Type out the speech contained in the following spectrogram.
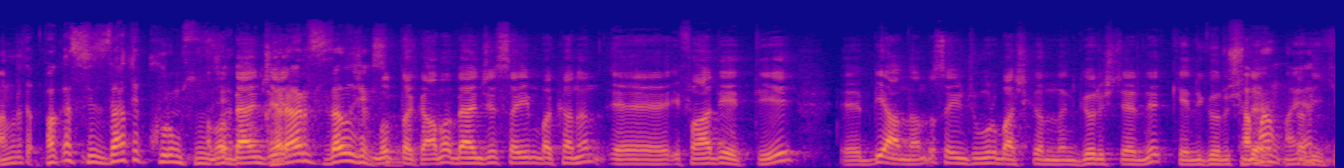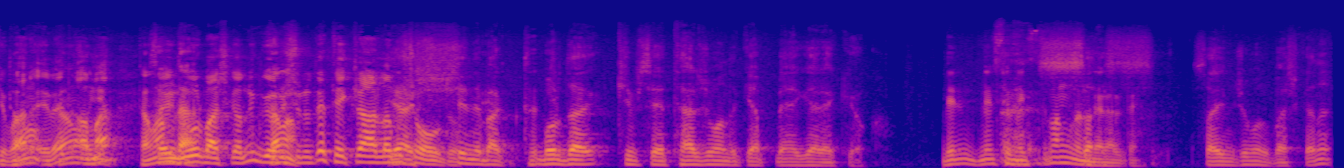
Anladın? Fakat siz zaten kurumsunuz. Ama ya. bence Kararı siz alacaksınız. Mutlaka ama bence Sayın Bakan'ın e, ifade ettiği e, bir anlamda Sayın Cumhurbaşkanı'nın görüşlerini, kendi görüşü Tamam, de tabii ki var tamam, evet tamam ama. Tamam Sayın da- Cumhurbaşkanı'nın Tamam. görüşünü de tekrarlamış Ya oldu. Şimdi bak burada kimseye tercümanlık yapmaya gerek yok. Benim ne söylemek istediğimi anladın herhalde. Sayın Cumhurbaşkanı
